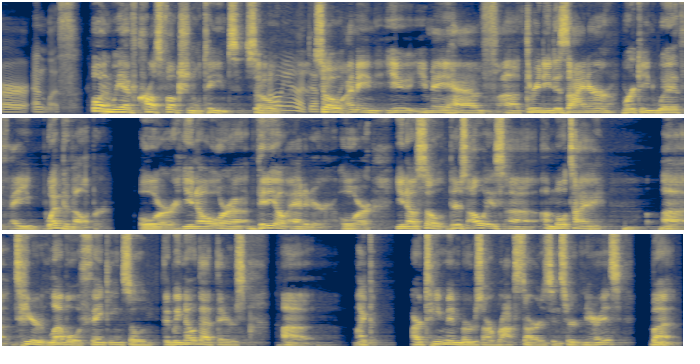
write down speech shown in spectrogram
are endless. Well, and we have cross-functional teams. So, oh yeah, definitely. So, I mean, you you may have a 3D designer working with a web developer, or you know, or a video editor, or you know, so there's always a, a multi uh, tier level of thinking. So we know that there's uh, like our team members are rock stars in certain areas, but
